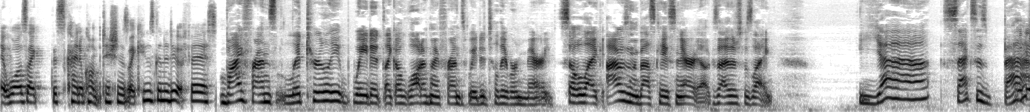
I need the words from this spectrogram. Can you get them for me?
It was like this kind of competition is like, who's going to do it first? my friends literally waited like a lot of my friends waited till they were married so like i was in the best case scenario because i just was like yeah sex is bad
